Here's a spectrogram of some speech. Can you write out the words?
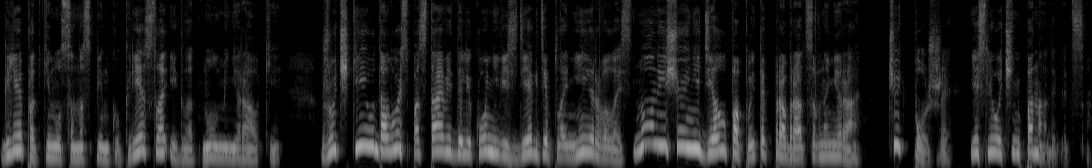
Глеб откинулся на спинку кресла и глотнул минералки. Жучки удалось поставить далеко не везде, где планировалось, но он еще и не делал попыток пробраться в номера. Чуть позже, если очень понадобится.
